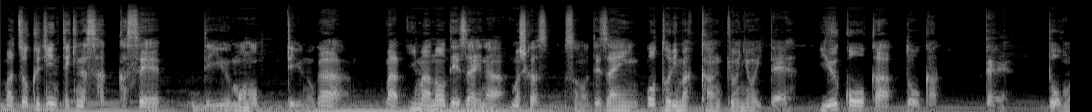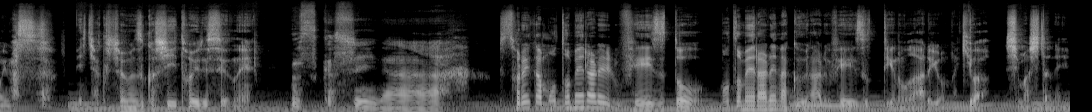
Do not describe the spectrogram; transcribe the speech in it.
まあ、俗人的な作家性っていうものっていうのが、まあ、今のデザイナーもしくはそのデザインを取り巻く環境において有効かどうかってどう思います？めちゃくちゃ難しい問いですよね。難しいなそれが求められるフェーズと求められなくなるフェーズっていうのがあるような気はしましたね。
